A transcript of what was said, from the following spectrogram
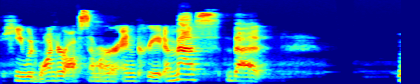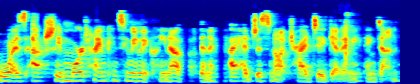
he would wander off somewhere and create a mess that was actually more time consuming to clean up than if I had just not tried to get anything done.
